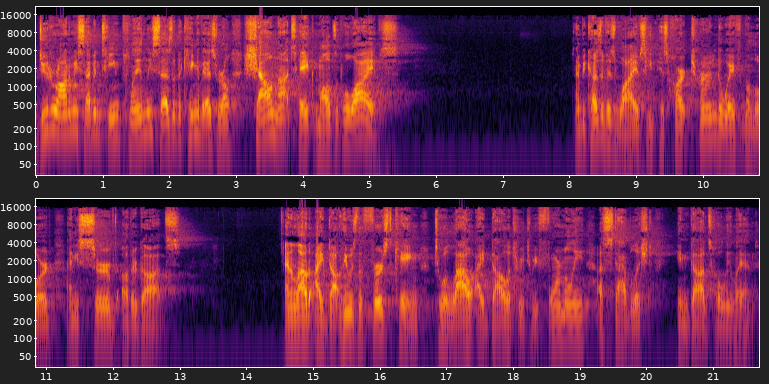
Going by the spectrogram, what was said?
Deuteronomy 17 plainly says that the king of Israel shall not take multiple wives. And because of his wives, he, his heart turned away from the Lord and he served other gods. and allowed idol- he was the first king to allow idolatry to be formally established in God's holy land.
